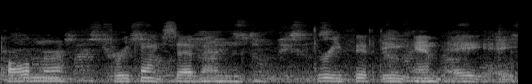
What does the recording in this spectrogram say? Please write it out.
polymer Plaster is followed behind the 3.7 350 mAh.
